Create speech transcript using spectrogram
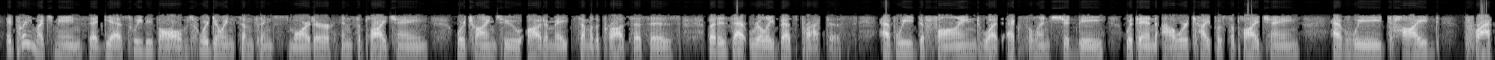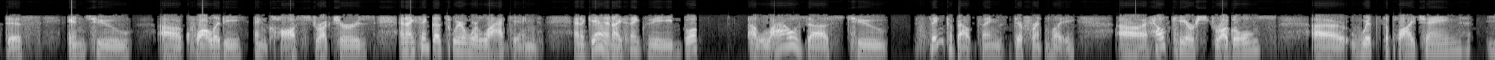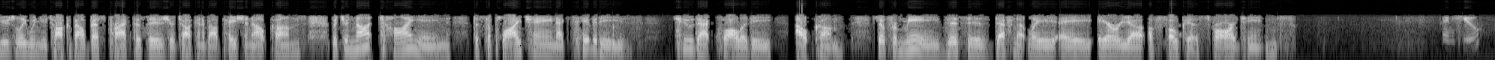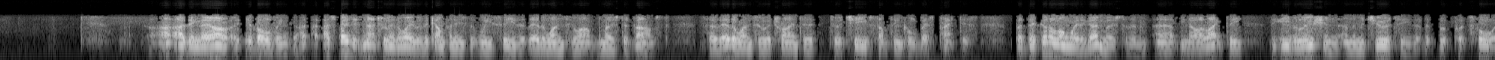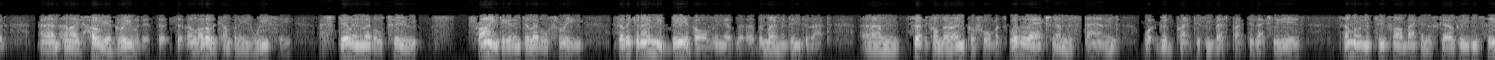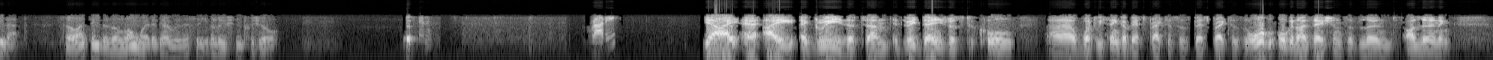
it pretty much means that yes, we've evolved. We're doing some things smarter in supply chain. We're trying to automate some of the processes. But is that really best practice? Have we defined what excellence should be within our type of supply chain? Have we tied practice into uh, quality and cost structures? And I think that's where we're lacking. And again, I think the book allows us to think about things differently. Uh, healthcare struggles uh, with supply chain. Usually when you talk about best practices, you're talking about patient outcomes, but you're not tying the supply chain activities to that quality outcome. So for me, this is definitely a area of focus for our teams. And Hugh? I think they are evolving. I, suppose it's natural in a way with the companies that we see that they're the ones who aren't the most advanced. So they're the ones who are trying to, to achieve something called best practice. But they've got a long way to go, most of them. Uh, you know, I like the, the evolution and the maturity that the book puts forward. And, and I wholly agree with it that, that a lot of the companies we see are still in level two, trying to get into level three. So they can only be evolving at the, at the moment into that um, certainly from their own performance, whether they actually understand what good practice and best practice actually is. Some of them are too far back in the scale to even see that. So I think there's a long way to go with this evolution for sure. Roddy? Yeah, I, I agree that um, it's very dangerous to call uh, what we think are best practices best practices. All organizations have learned are learning.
